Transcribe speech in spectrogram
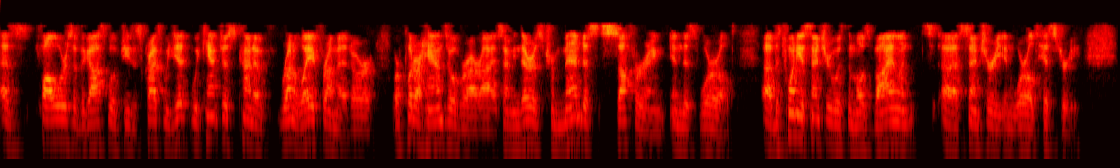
as followers of the gospel of Jesus Christ, we just, we can't just kind of run away from it or, or put our hands over our eyes. I mean, there is tremendous suffering in this world. Uh, the 20th century was the most violent uh, century in world history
